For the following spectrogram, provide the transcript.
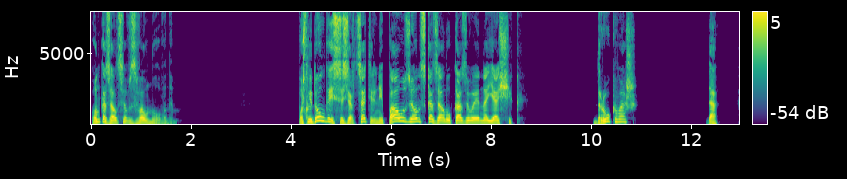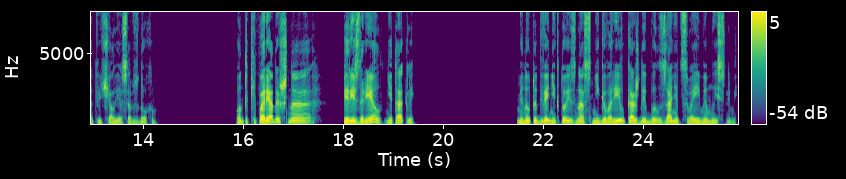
Он казался взволнованным. После долгой созерцательной паузы он сказал, указывая на ящик, «Друг ваш?» «Да», — отвечал я со вздохом. «Он таки порядочно перезрел, не так ли?» Минуты две никто из нас не говорил, каждый был занят своими мыслями.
